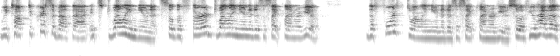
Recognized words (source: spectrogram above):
We talked to Chris about that. It's dwelling units. So the third dwelling unit is a site plan review. The fourth dwelling unit is a site plan review. So if you have a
